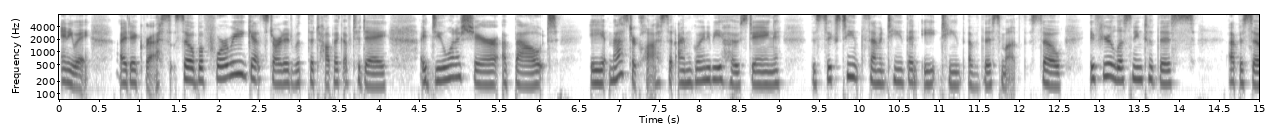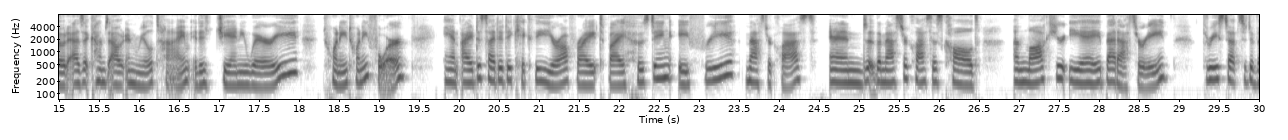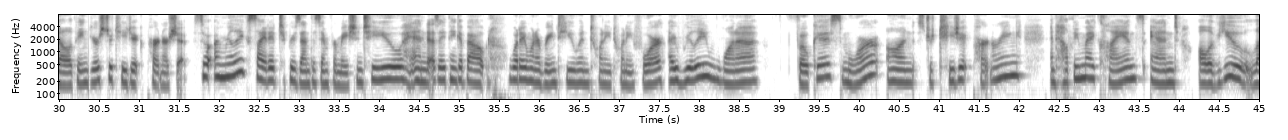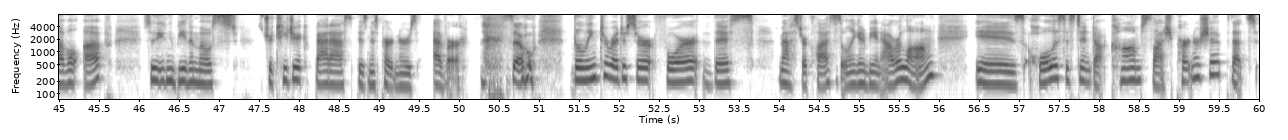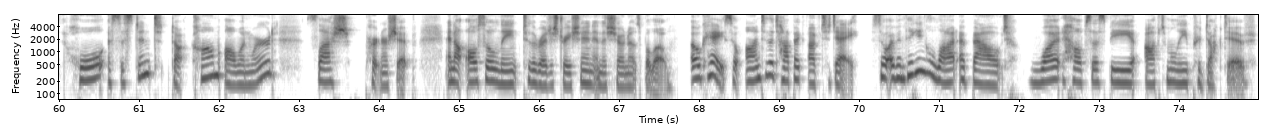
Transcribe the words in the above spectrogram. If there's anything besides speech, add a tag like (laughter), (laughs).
Anyway, I digress. So, before we get started with the topic of today, I do want to share about a masterclass that I'm going to be hosting the 16th, 17th, and 18th of this month. So if you're listening to this episode as it comes out in real time, it is January 2024. And I decided to kick the year off right by hosting a free masterclass. And the masterclass is called Unlock Your EA Badassery three steps to developing your strategic partnership. So I'm really excited to present this information to you. And as I think about what I want to bring to you in 2024, I really want to focus more on strategic partnering and helping my clients and all of you level up so that you can be the most strategic badass business partners ever. (laughs) so the link to register for this masterclass is only going to be an hour long is wholeassistant.com slash partnership. That's wholeassistant.com, all one word, slash partnership. And I'll also link to the registration in the show notes below. Okay, so on to the topic of today. So I've been thinking a lot about what helps us be optimally productive.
